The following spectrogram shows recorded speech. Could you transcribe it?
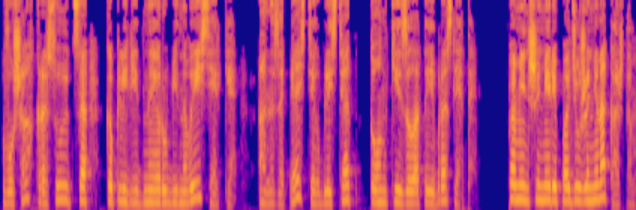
в ушах красуются каплевидные рубиновые серьги, а на запястьях блестят тонкие золотые браслеты. По меньшей мере, по дюжине на каждом.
